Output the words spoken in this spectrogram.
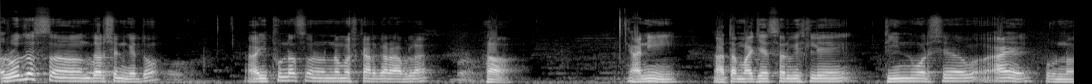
रोजच अ, दर्शन घेतो. हो. अ, इथूनच नमस्कार करा आपला. बरोबर. हां. आणि आता माझ्या सर्व्हिसले तीन वर्ष आहे पूर्ण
